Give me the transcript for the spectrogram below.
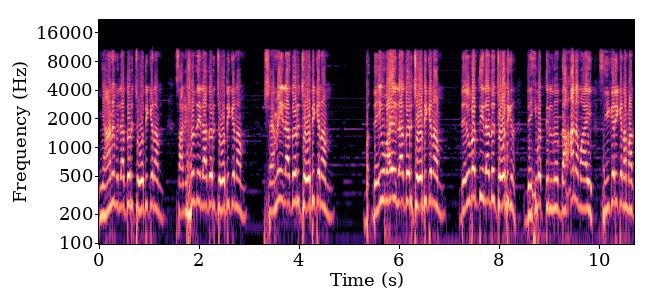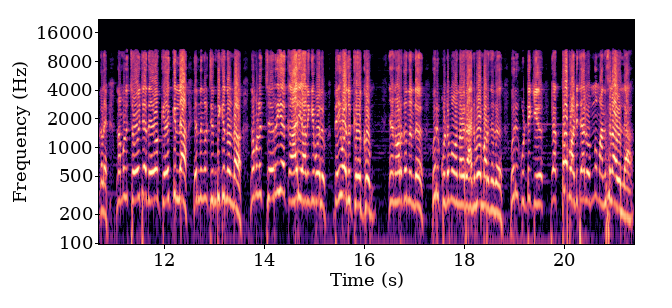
ജ്ഞാനമില്ലാത്തവർ ചോദിക്കണം സഹിഷ്ണുത ഇല്ലാത്തവർ ചോദിക്കണം ക്ഷമയില്ലാത്തവർ ചോദിക്കണം. ദൈവഭയം ഇല്ലാത്തവർ ചോദിക്കണം. ദൈവഭക്തി ഇല്ലാത്തവർ ചോദിക്കണം. ദൈവത്തിൽ നിന്ന് ദാനമായി സ്വീകരിക്കണം മക്കളെ. നമ്മൾ ചോദിച്ചാൽ ദൈവം കേൾക്കില്ല എന്ന് നിങ്ങൾ ചിന്തിക്കുന്നുണ്ടോ? നമ്മൾ ചെറിയ കാര്യമാണെങ്കിൽ പോലും ദൈവം അത് കേൾക്കും. ഞാൻ ഓർക്കുന്നുണ്ട് ഒരു കുടുംബം വന്ന ഒരു അനുഭവം പറഞ്ഞത് ഒരു കുട്ടിക്ക് എത്ര പഠിച്ചാലും ഒന്നും മനസ്സിലാവില്ല.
